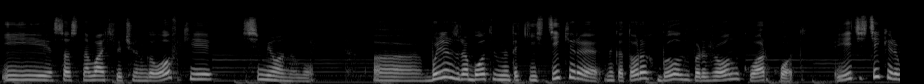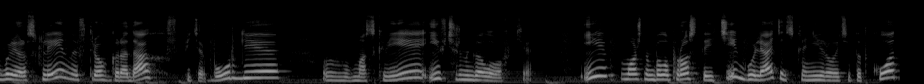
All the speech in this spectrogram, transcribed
и сооснователю Черноголовки Семенову. Э, были разработаны такие стикеры, на которых был изображен QR-код. И эти стикеры были расклеены в трех городах, в Петербурге, в Москве и в Черноголовке. И можно было просто идти, гулять, отсканировать этот код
